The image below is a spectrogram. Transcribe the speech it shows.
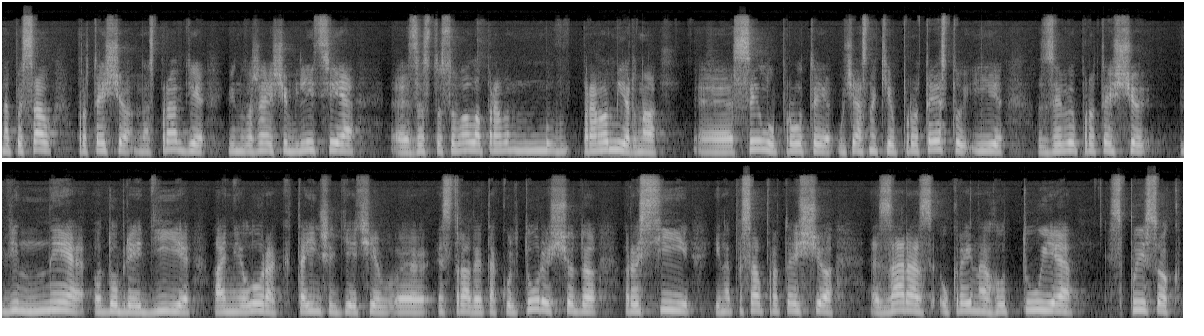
написав про те, що насправді він вважає, що міліція е, застосувала право- правомірно е, силу проти учасників протесту і заявив про те, що він не одобрює дії Ані Лорак та інших діячів е, естради та культури щодо Росії, і написав про те, що зараз Україна готує список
